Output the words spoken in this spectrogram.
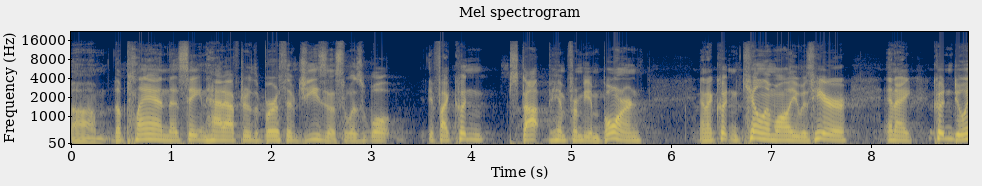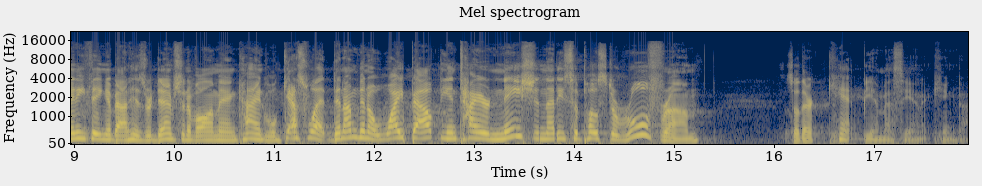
um, the plan that Satan had after the birth of Jesus was, well, if I couldn't stop him from being born and I couldn't kill him while he was here, and I couldn't do anything about his redemption of all mankind, well, guess what? Then I'm going to wipe out the entire nation that he's supposed to rule from. So there can't be a messianic kingdom.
